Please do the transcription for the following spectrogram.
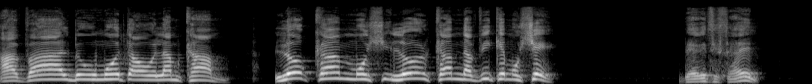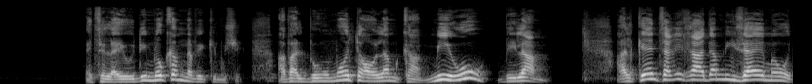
אבל באומות העולם קם, לא קם, מוש... לא קם נביא כמשה בארץ ישראל. אצל היהודים לא קם נביא כמשה, אבל באומות העולם קם. מי הוא? בלעם. על כן צריך האדם להיזהר מאוד,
